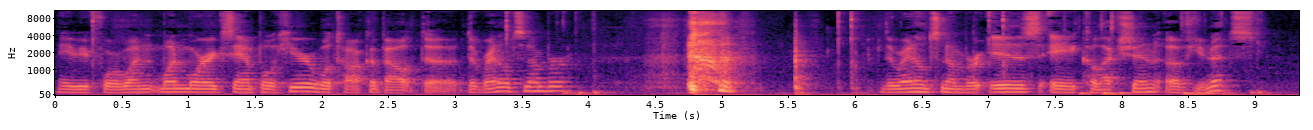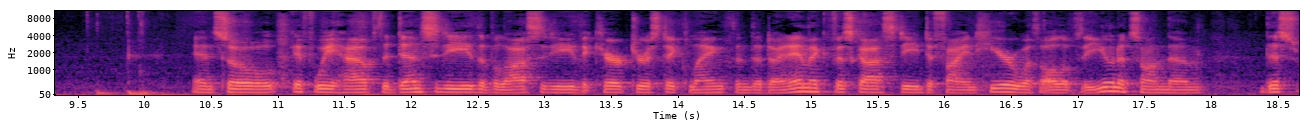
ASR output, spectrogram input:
maybe for one, one more example here, we'll talk about the, the Reynolds number. the Reynolds number is a collection of units. And so if we have the density, the velocity, the characteristic length, and the dynamic viscosity defined here with all of the units on them, this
